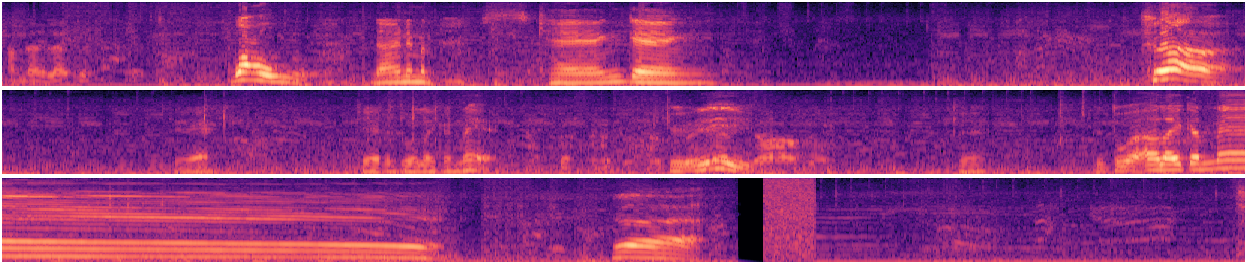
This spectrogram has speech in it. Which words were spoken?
ทำได้แล้วหยุดว้าวนายนี่มันแข็งเก่งเชื่อแก แกเป็นตัวอะไรกันแน่เฮ้ยแกเป็นตัวอะไรกันแน่เอ้อโอเค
